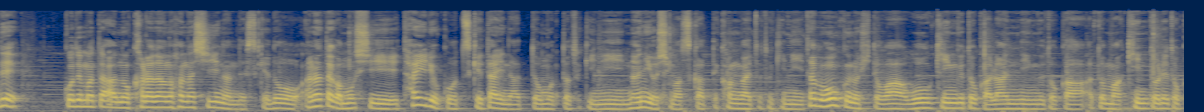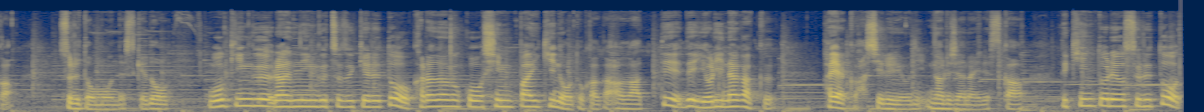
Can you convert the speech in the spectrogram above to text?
でここでまたあの体の話なんですけどあなたがもし体力をつけたいなって思った時に何をしますかって考えた時に多分多くの人はウォーキングとかランニングとかあとまあ筋トレとかすると思うんですけどウォーキングランニング続けると体のこう心肺機能とかが上がってでより長く速く走れるようになるじゃないですか。で筋トレをすると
